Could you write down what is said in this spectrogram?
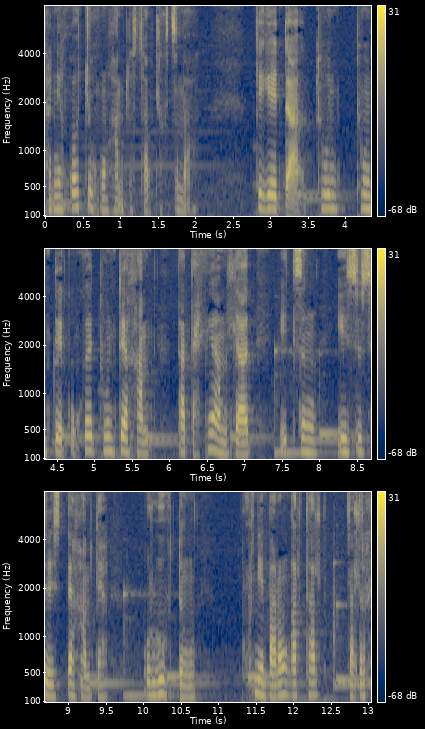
таны хуучин хүн хамт бас цовдлогдсон байна. Тэгээд түүн түүнтэй гүхээ түүнтэй хамт та дахин амлаад эзэн Иесус Христтэй хамт өргөгдөн Бурхны баруун гар талд залрах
